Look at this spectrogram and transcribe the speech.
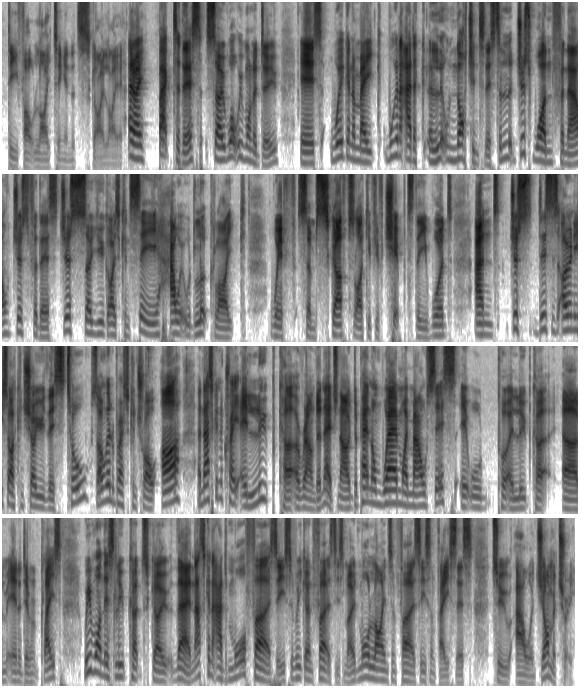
default lighting in the skylight. Anyway, back to this. So what we want to do is we're going to make, we're going to add a, a, little notch into this, to look, just one for now, just for this, just so you guys can see how it would look like with some scuffs, like if you've chipped the wood. And just, this is only so I can show you this tool. So I'm going to press Control R, and that's going to create a loop cut around an edge. Now, depending on where my mouse is, it will put a loop cut um, in a different place. We want this loop cut to go there, and that's going to add more vertices. So if we go in vertices mode, more lines and vertices and faces to our geometry.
